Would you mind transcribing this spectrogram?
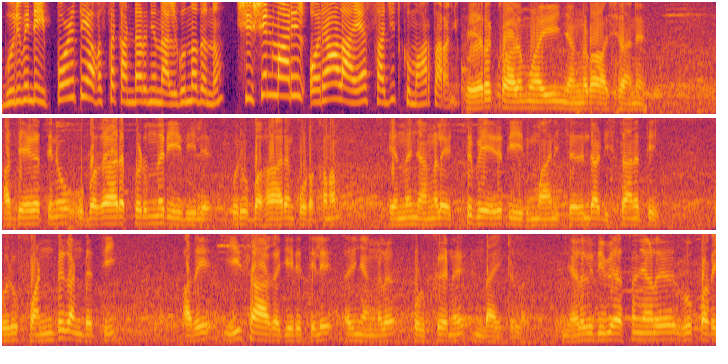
ഗുരുവിന്റെ ഇപ്പോഴത്തെ അവസ്ഥ കണ്ടറിഞ്ഞ് നൽകുന്നതെന്നും ശിഷ്യന്മാരിൽ ഒരാളായ സജിത് കുമാർ പറഞ്ഞു. ഏറെക്കാലമായി ഞങ്ങളുടെ ആശാന് അദ്ദേഹത്തിന് ഉപകാരപ്പെടുന്ന രീതിയിൽ ഒരു ഉപഹാരം കൊടുക്കണം എന്ന് ഞങ്ങൾ എട്ട് പേര് തീരുമാനിച്ചതിന്റെ അടിസ്ഥാനത്തിൽ ഒരു ഫണ്ട് കണ്ടെത്തി അത് ഈ സാഹചര്യത്തിൽ അത് ഞങ്ങൾ കൊടുക്കുകയാണ് ഉണ്ടായിട്ടുള്ളത്. ഞങ്ങൾ വിദ്യാഭ്യാസം ഞങ്ങൾ പഠി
